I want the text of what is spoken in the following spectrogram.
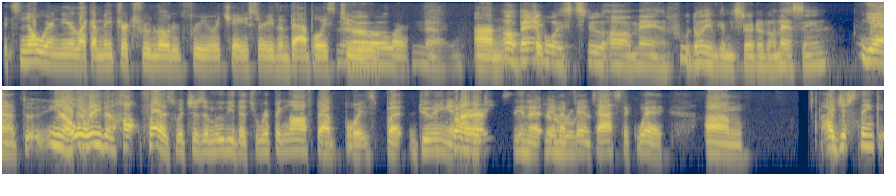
It's nowhere near like a Matrix Reloaded freeway chase or even Bad Boys Two. no, Or no. um, Oh, Bad it- Boys Two. Oh man, Whew, don't even get me started on that scene. Yeah, you know, or even Hot Fuzz, which is a movie that's ripping off Bad Boys, but doing it Right, right. in a in a fantastic way. Um, I just think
